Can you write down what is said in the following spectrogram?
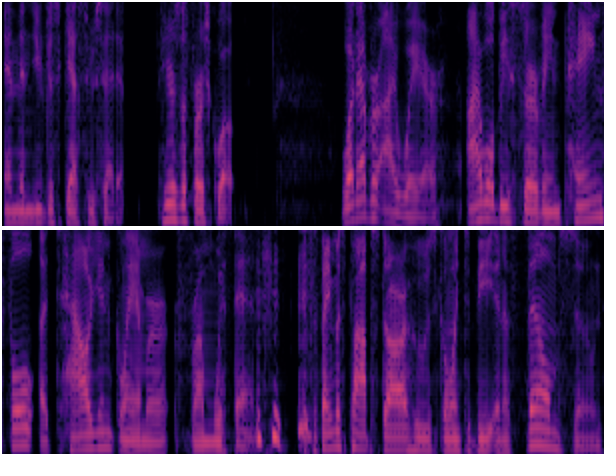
and then you just guess who said it. Here's the first quote Whatever I wear, I will be serving painful Italian glamour from within. it's a famous pop star who's going to be in a film soon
